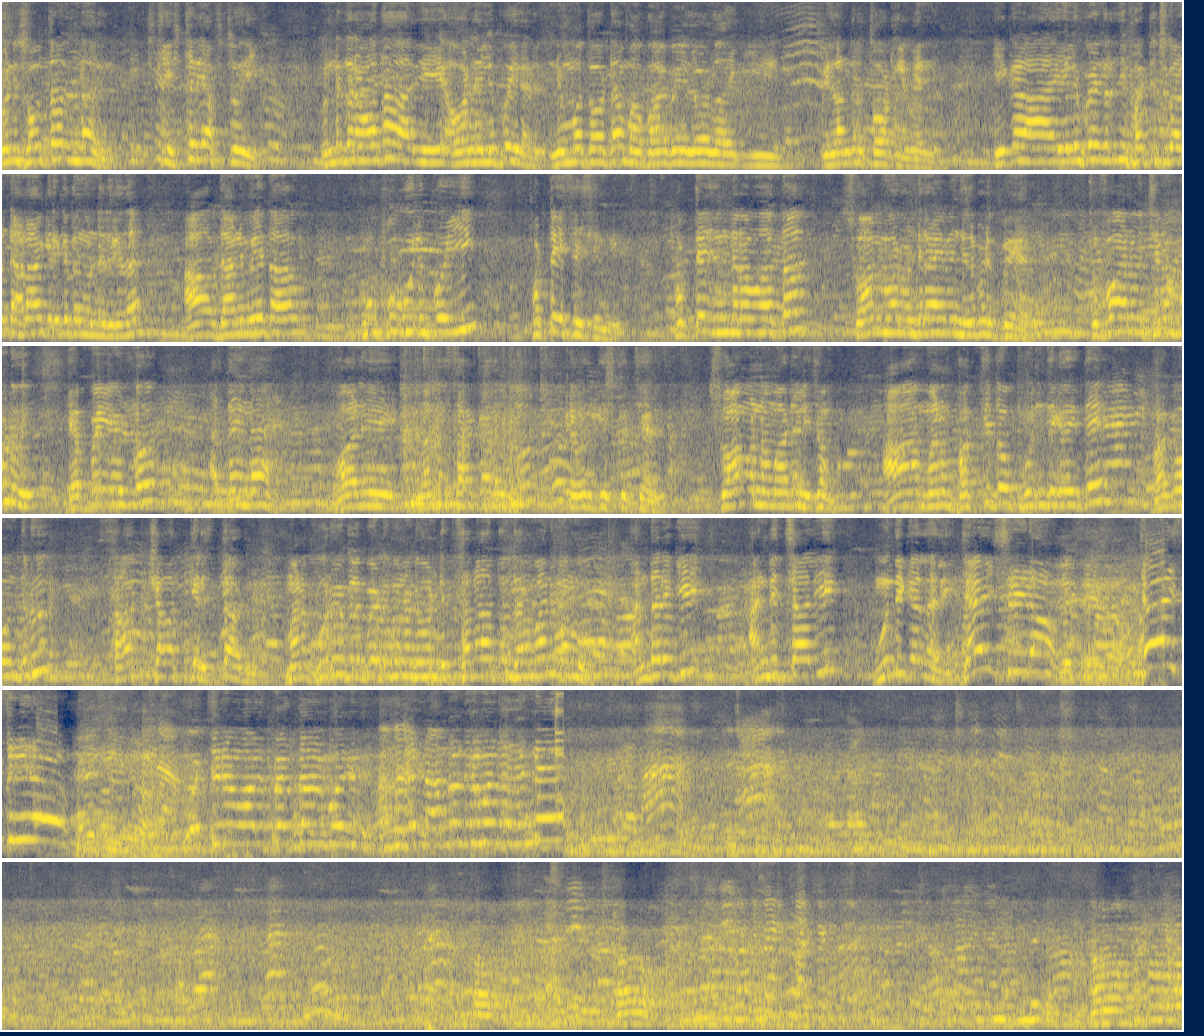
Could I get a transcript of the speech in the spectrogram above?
కొన్ని సంవత్సరాలు ఉన్నారు. హిస్టరీ ఆఫ్ స్టోరీ ఉన్న తర్వాత అది వాళ్ళు వెళ్ళిపోయారు. నిమ్మ తోట మా బాబాయ్లో ఈ వీళ్ళందరూ తోటలు ఇవన్నీ. ఇక వెళ్ళిపోయిన తర్వాత పట్టించుకోవాలంటే అనాగరికతంగా ఉండదు కదా. ఆ దాని మీద కుప్పు కూలిపోయి పుట్టేసేసింది. పుట్టేసిన తర్వాత స్వామివారు ఒంటిరాయి మీద నిలబడిపోయారు. తుఫాను వచ్చినప్పుడు డెబ్బై ఏడులో అర్థమైందా? వాళ్ళ వీళ్ళందరి సహకారంతో ఎవరు తీసుకొచ్చారు? స్వామి అన్న మాట నిజం. ఆ మనం భక్తితో పూజించగలిగితే భగవంతుడు సాక్షాత్కరిస్తాడు. మన పూర్వీకులు పెట్టుకున్నటువంటి సనాతన ధర్మాన్ని మనం అందరికీ అందించాలి ముందుకెళ్ళాలి. జై శ్రీరామ్! జై శ్రీరామ్! వచ్చిన వాళ్ళు పెడతాను హలో. హలో.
